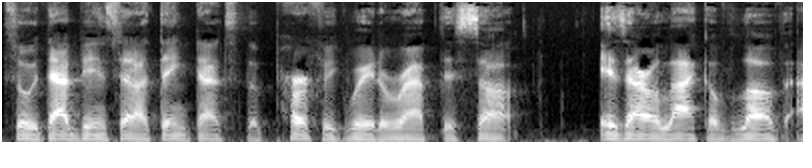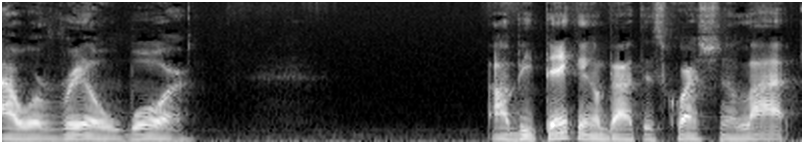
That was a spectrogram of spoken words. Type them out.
So, with that being said, I think that's the perfect way to wrap this up. Is our lack of love our real war? I'll be thinking about this question a lot.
